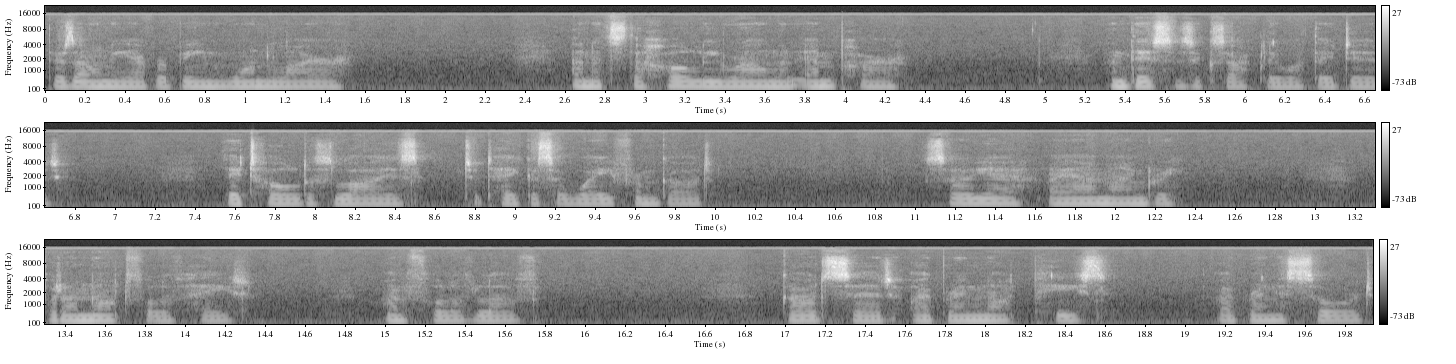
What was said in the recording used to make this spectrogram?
there's only ever been one liar, and it's the Holy Roman Empire. And this is exactly what they did. They told us lies to take us away from God. So, yeah, I am angry. But I'm not full of hate. I'm full of love. God said, I bring not peace, I bring a sword.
